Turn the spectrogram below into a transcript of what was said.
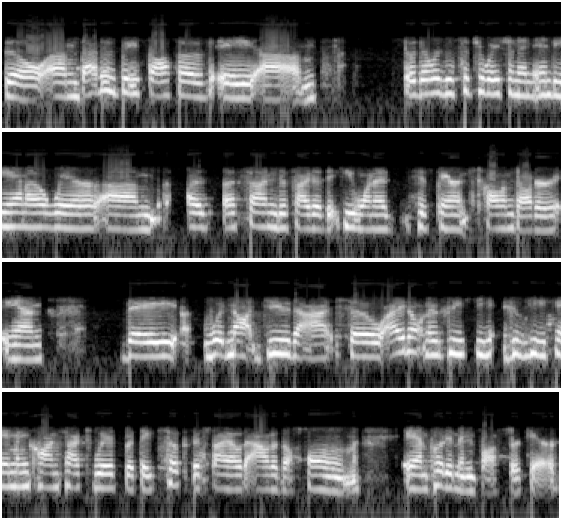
bill. Um, that is based off of a, um, so there was a situation in Indiana where um, a, a son decided that he wanted his parents to call him daughter, and they would not do that. So I don't know who he, who he came in contact with, but they took the child out of the home and put him in foster care.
